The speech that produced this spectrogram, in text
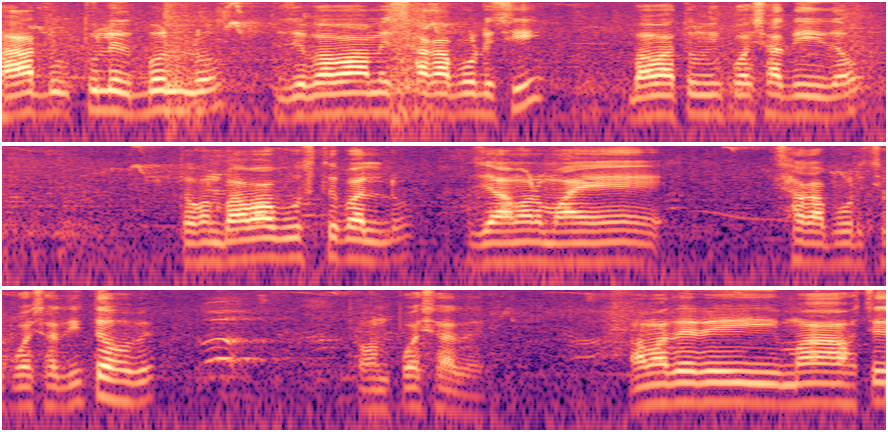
হাত তুলে বলল যে, বাবা, আমি শাখা পড়েছি, বাবা, তুমি পয়সা দিয়ে দাও। তখন বাবা বুঝতে পারল যে, আমার মায়ে শাখা পড়েছে, পয়সা দিতে হবে। তখন পয়সা দেয়। আমাদের এই মা হচ্ছে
